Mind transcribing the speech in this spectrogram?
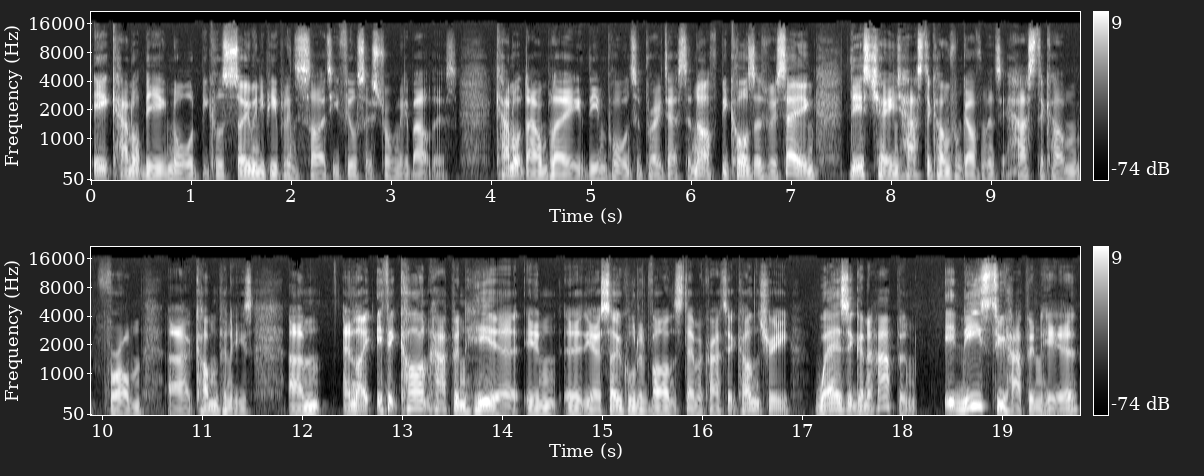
It cannot be ignored because so many people in society feel so strongly about this. Cannot downplay the importance of protest enough because, as we're saying, this change has to come from governments. It has to come from uh, companies. Um, and like, if it can't happen here in a you know, so-called advanced democratic country, where's it going to happen? It needs to happen here.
